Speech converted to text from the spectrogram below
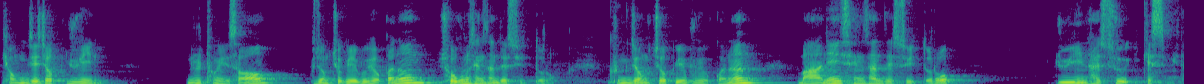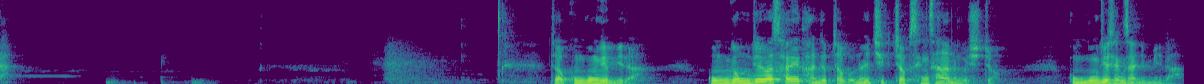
경제적 유인을 통해서 부정적 외부 효과는 조금 생산될 수 있도록 긍정적 외부 효과는 많이 생산될 수 있도록 유인할 수 있겠습니다. 자, 공공재입니다. 공공재와 사회 간접 자본을 직접 생산하는 것이죠. 공공재 생산입니다.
